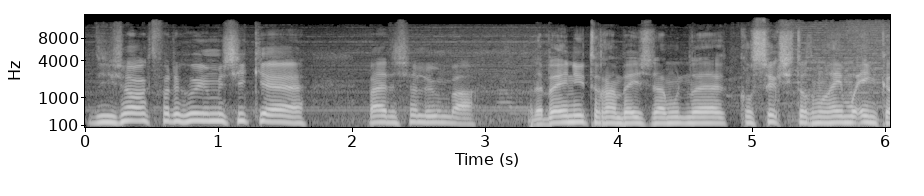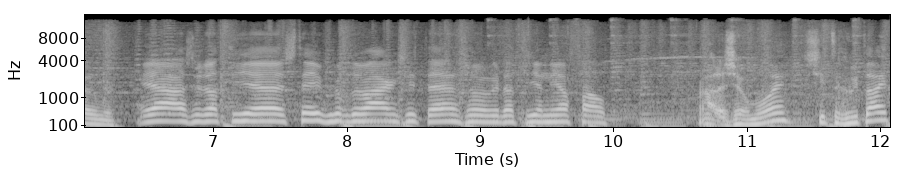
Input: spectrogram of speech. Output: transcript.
Die zorgt voor de goede muziek eh, bij de saloonbar. Daar ben je nu toch aan bezig, daar moet de constructie toch nog helemaal inkomen. Ja, zodat hij eh, stevig op de wagen zit hè, en zorgen dat hij er niet afvalt. Nou, dat is heel mooi. Ziet er goed uit.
